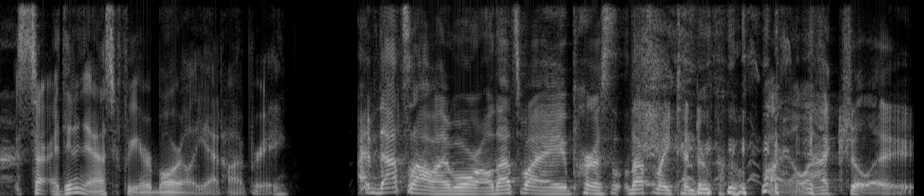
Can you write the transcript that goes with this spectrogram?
Sorry, I didn't ask for your moral yet, Aubrey. I, that's not my moral. That's my person. That's my Tinder profile. Actually,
